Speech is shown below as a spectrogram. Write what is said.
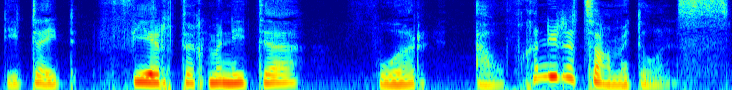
Die tyd 40 minute voor 11. Geniet dit saam met ons.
